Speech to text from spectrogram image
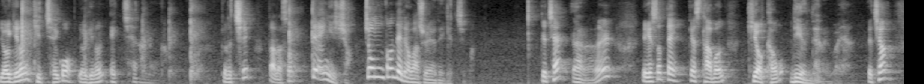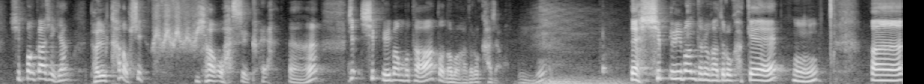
여기는 기체고 여기는 액체라는 거. 그렇지? 따라서 땡이죠. 좀 더 내려와 줘야 되겠지만. 그치? 여기서 땡. 그래서 답은 기억하고 니은 되는 거야. 그렇죠? 10번까지 그냥 별 탈 없이 휘휘휘 하고 왔을 거야. 어? 이제 11번부터 또 넘어가도록 하자고. 네, 11번 들어가도록 할게. 음. 어,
